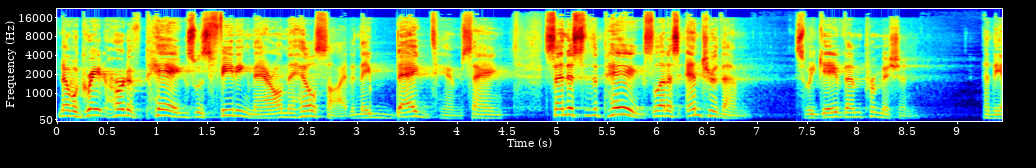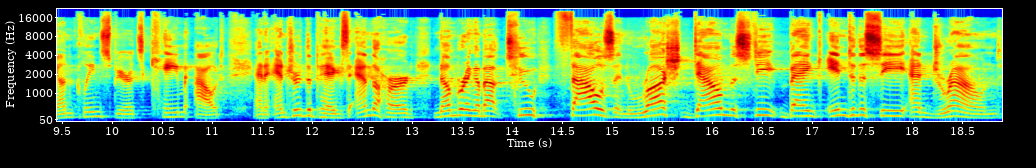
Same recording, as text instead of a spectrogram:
Now, a great herd of pigs was feeding there on the hillside, and they begged him, saying, Send us to the pigs, let us enter them. So he gave them permission. And the unclean spirits came out and entered the pigs and the herd, numbering about 2,000, rushed down the steep bank into the sea and drowned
